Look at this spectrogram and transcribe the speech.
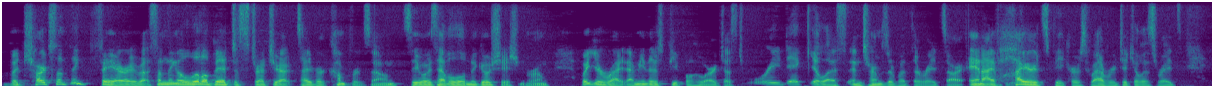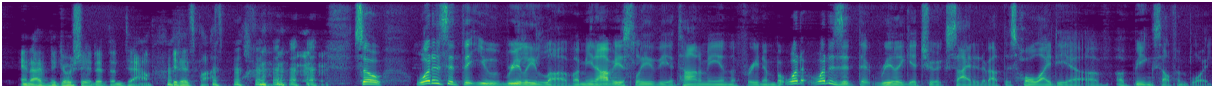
but charge something fair, about something a little bit to stretch you outside of your comfort zone. So you always have a little negotiation room. But you're right. I mean, there's people who are just ridiculous in terms of what their rates are. And I've hired speakers who have ridiculous rates and I've negotiated them down. It is possible. So, what is it that you really love? I mean, obviously the autonomy and the freedom, but what what is it that really gets you excited about this whole idea of of being self-employed?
